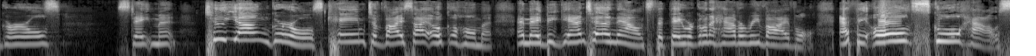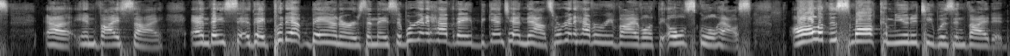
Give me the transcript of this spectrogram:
girls statement. Two young girls came to Vici, Oklahoma, and they began to announce that they were going to have a revival at the old schoolhouse. Uh, in Vici, and they said they put up banners, and they said we're going to have. They began to announce we're going to have a revival at the old schoolhouse. All of the small community was invited.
